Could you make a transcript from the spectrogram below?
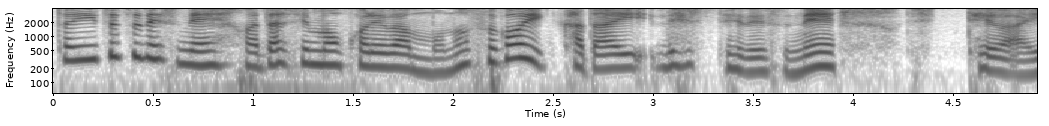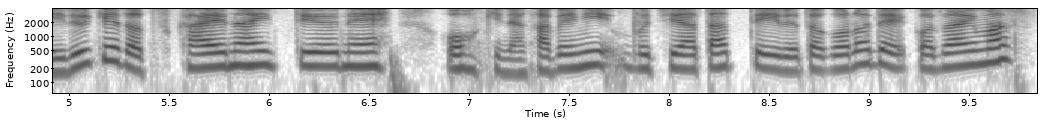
と言いつつですね、私もこれはものすごい課題でしてですね、知ってはいるけど使えないっていうね、大きな壁にぶち当たっているところでございます。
